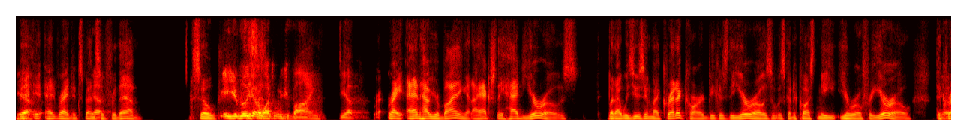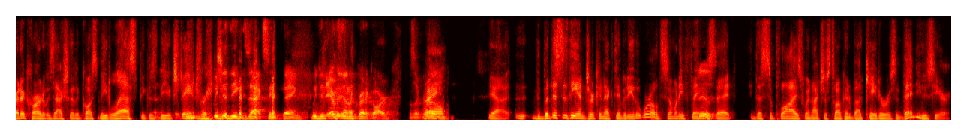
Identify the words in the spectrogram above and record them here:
Yeah. Eh, eh, right expensive yeah. for them. So you really got to watch what you're buying. Yep. Right and how you're buying it. I actually had euros but I was using my credit card because the euros, it was going to cost me euro for euro. The yep. credit card, it was actually going to cost me less because of the exchange we, rate. We did the exact same thing. We did everything on a credit card. I was like, right. well, yeah, but this is the interconnectivity of the world. So many things that the supplies, we're not just talking about caterers and venues here,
